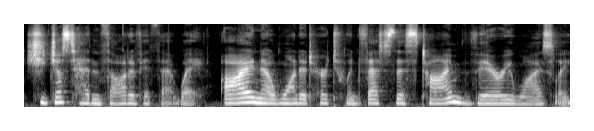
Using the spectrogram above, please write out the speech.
She just hadn't thought of it that way. I now wanted her to invest this time very wisely.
